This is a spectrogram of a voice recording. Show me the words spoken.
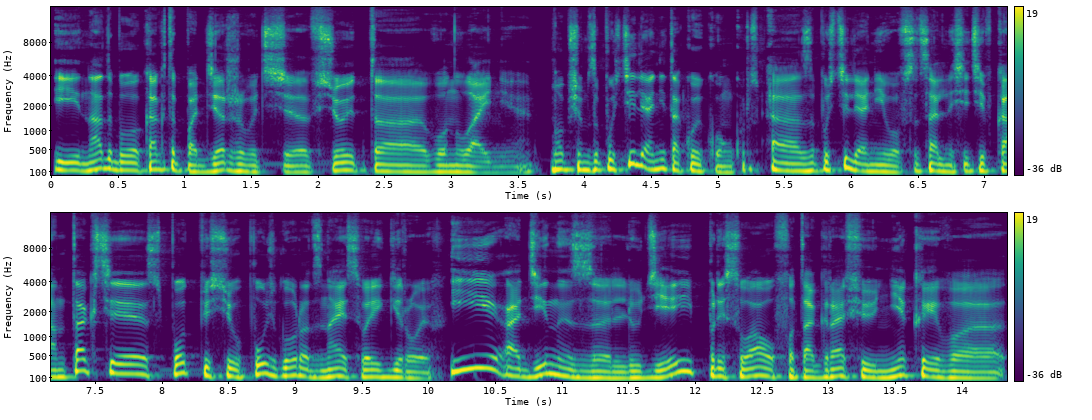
и надо было как-то поддерживать э, все это в онлайне. В общем, запустили они такой конкурс. А, запустили они его в социальной сети ВКонтакте с подписью «Пусть город знает своих героев». И один из людей прислал фотографию некоего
